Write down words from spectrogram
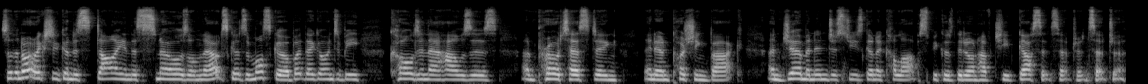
So they're not actually going to die in the snows on the outskirts of Moscow, but they're going to be cold in their houses and protesting and, and pushing back. And German industry is going to collapse because they don't have cheap gas, etc., etc.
